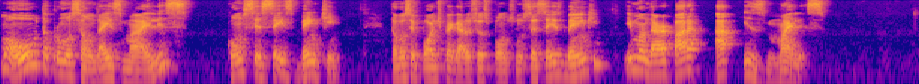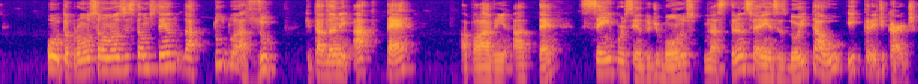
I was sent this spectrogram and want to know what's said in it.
Uma outra promoção da Smiles com C6 Banking. Então você pode pegar os seus pontos no C6 Bank e mandar para a Smiles. Outra promoção nós estamos tendo da Tudo Azul, que está dando até, a palavrinha até, 100% de bônus nas transferências do Itaú e Credit Card.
